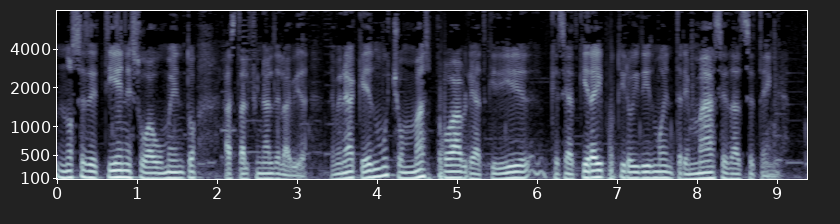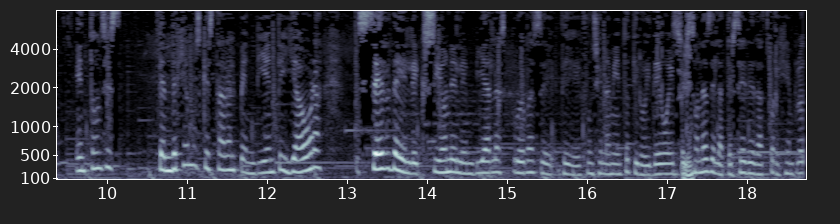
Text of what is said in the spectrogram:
no se detiene su aumento hasta el final de la vida. De manera que es mucho más probable adquirir, que se adquiera hipotiroidismo entre más edad se tenga. Entonces, tendríamos que estar al pendiente y ahora ser de elección el enviar las pruebas de, funcionamiento tiroideo en personas de la tercera edad, por ejemplo.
